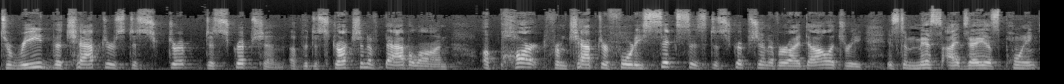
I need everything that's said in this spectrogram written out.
To read the chapter's description of the destruction of Babylon apart from chapter 46's description of her idolatry is to miss Isaiah's point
